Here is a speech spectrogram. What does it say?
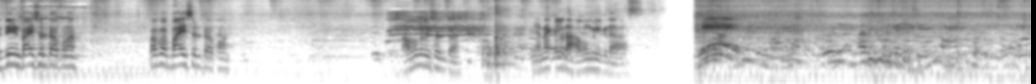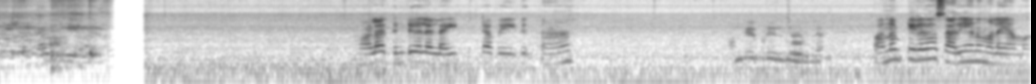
ரித்தின் பாய் சொல்லிட்டு போலாம். பாப்பா பாய் சொல்லிட்டு வா போலாம். அவங்களுக்கு சொல்லிட்டு. எனக்கு இல்லடா அவங்களுக்குடா. மழை திண்டுகளை லைட்டாக பெய்யுது. ஆ? அங்க எப்படி இருக்குது இல்ல பனப்பட்டியில தான் சரியான மழையாமா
